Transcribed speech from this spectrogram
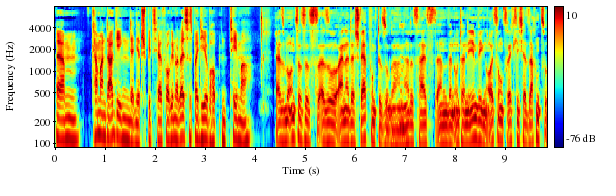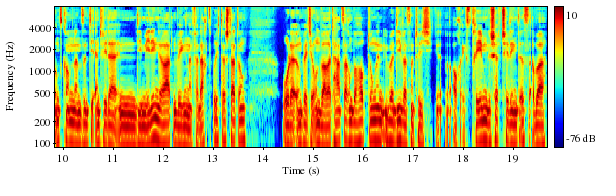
Ähm, kann man dagegen denn jetzt speziell vorgehen oder ist es bei dir überhaupt ein Thema? Also bei uns ist es also einer der Schwerpunkte sogar. Ne? Das heißt, ähm, wenn Unternehmen wegen äußerungsrechtlicher Sachen zu uns kommen, dann sind die entweder in die Medien geraten wegen einer Verdachtsberichterstattung oder irgendwelche unwahre Tatsachenbehauptungen über die, was natürlich auch extrem geschäftsschädigend ist. Aber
